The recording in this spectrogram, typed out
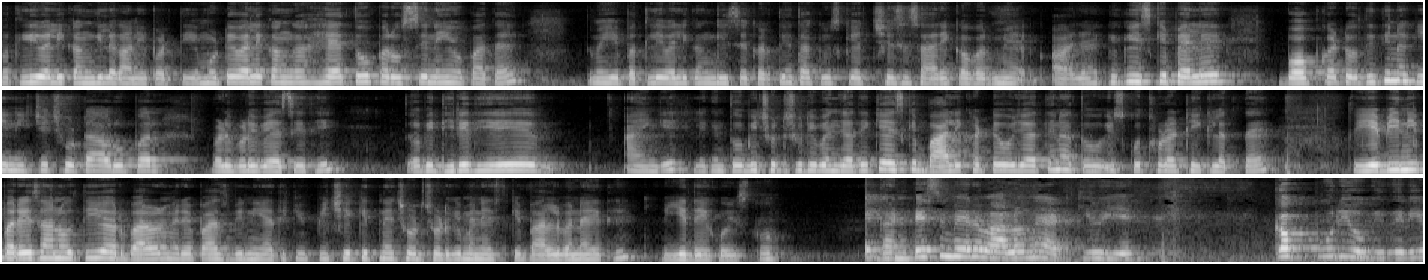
पतली वाली कंगी लगानी पड़ती है। मोटे वाले कंगा है तो पर उससे नहीं हो पाता है। तो मैं ये पतली वाली कंगी से करती हूँ, ताकि उसके अच्छे से सारे कवर में आ जाए। क्योंकि इसके पहले बॉब कट होती थी ना, कि नीचे छोटा और ऊपर बड़े बड़े वैसे थे। तो अभी धीरे धीरे आएँगे लेकिन तो भी छोटी छोटी बन जाती है। क्या इसके बाल इकट्ठे हो जाते हैं ना तो इसको थोड़ा ठीक लगता है। तो ये भी नहीं परेशान होती है और बार बार मेरे पास भी नहीं आती क्योंकि पीछे कितने छोटे छोटे के मैंने इसके बाल बनाए थे। ये देखो इसको। एक घंटे से मेरे बालों में अटकी हुई है। कब पूरी होगी तेरी ये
